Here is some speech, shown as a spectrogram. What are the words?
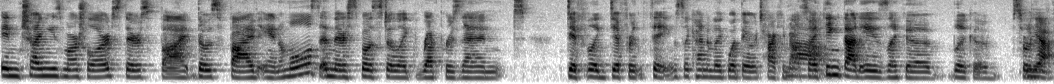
in Chinese martial arts. There's five those five animals, and they're supposed to like represent diff like different things, like kind of like what they were talking about. So I think that is like a like a sort yeah,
